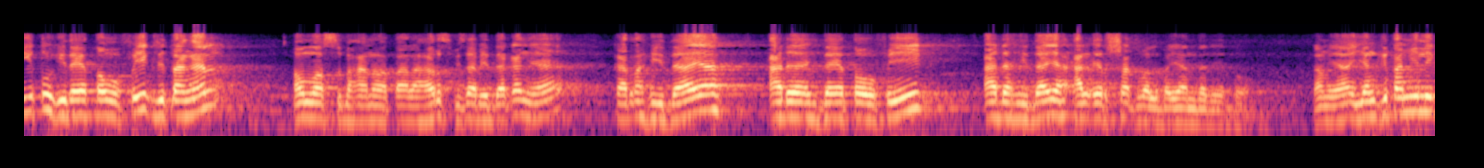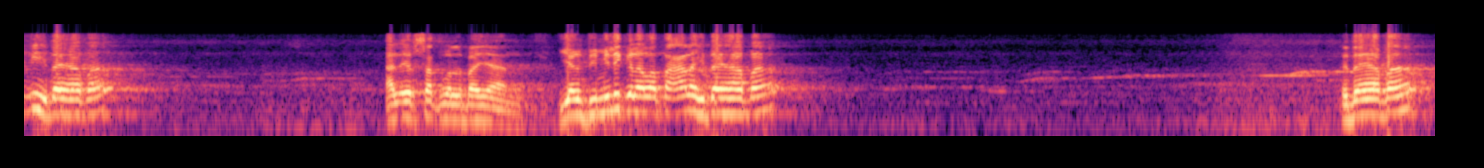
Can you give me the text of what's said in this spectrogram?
itu hidayah taufik di tangan Allah Subhanahu wa taala. Harus bisa bedakannya karena hidayah ada hidayah taufik, ada hidayah al-irsyad wal bayan tadi itu. Paham ya? Yang kita miliki hidayah apa? Al-irsyad wal bayan. Yang dimiliki oleh Allah taala hidayah apa? Hidayah apa?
